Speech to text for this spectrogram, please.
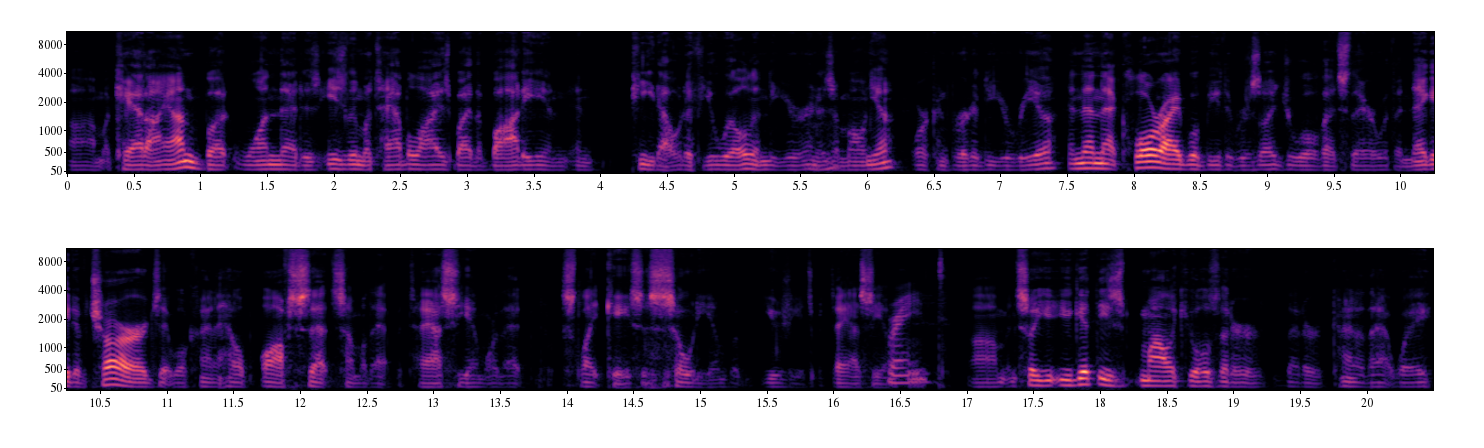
um, a cation, but one that is easily metabolized by the body and, and peed out, if you will, in the urine as ammonia or converted to urea. And then that chloride will be the residual that's there with a negative charge that will kind of help offset some of that potassium or that slight case is sodium, but usually it's potassium. Right. Um, and so you, you get these molecules that are that are kind of that way.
